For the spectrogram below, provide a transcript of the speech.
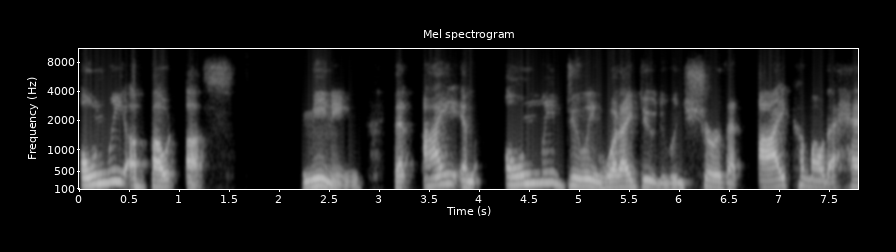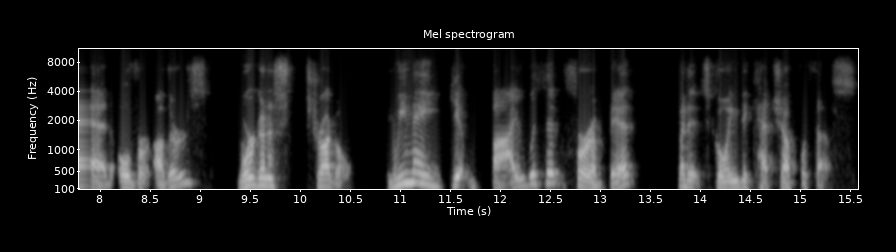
only about us meaning that i am only doing what i do to ensure that i come out ahead over others we're going to struggle. We may get by with it for a bit but it's going to catch up with us.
